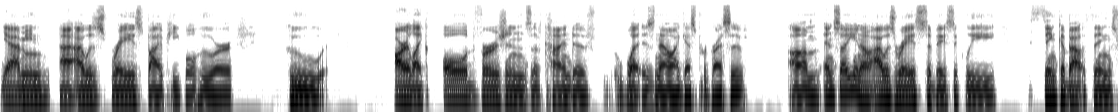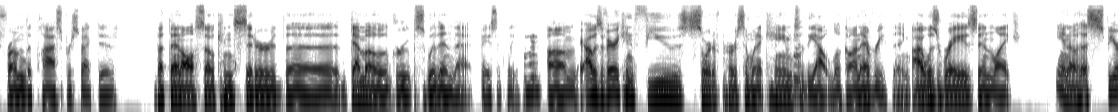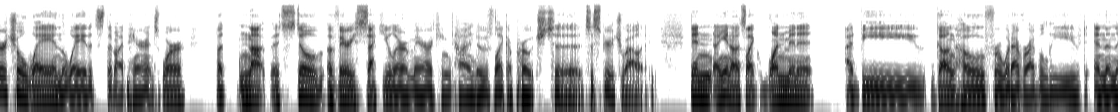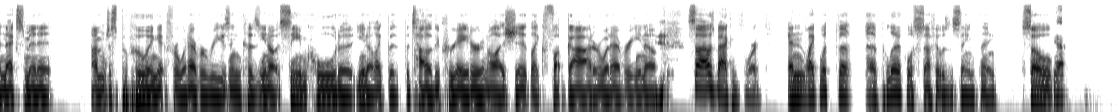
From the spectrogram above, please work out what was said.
Yeah. I mean, I, I was raised by people who are, who are like old versions of kind of what is now, I guess, progressive. Um, and so, you know, I was raised to basically think about things from the class perspective, but then also consider the demo groups within that, basically. Mhm. Um, I was a very confused sort of person when it came to the outlook on everything. I was raised in like, you know, a spiritual way in the way that's that my parents were, but not it's still a very secular American kind of like approach to to spirituality. Then uh, you know, it's like one minute I'd be gung ho for whatever I believed, and then the next minute I'm just poo pooing it for whatever reason because you know it seemed cool to you know like the the Tyler the Creator and all that shit like fuck God or whatever you know. so I was back and forth, and like with the uh, political stuff, it was the same thing. So Yeah.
